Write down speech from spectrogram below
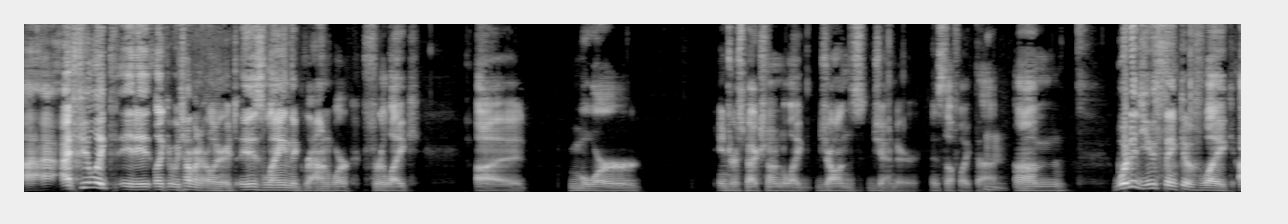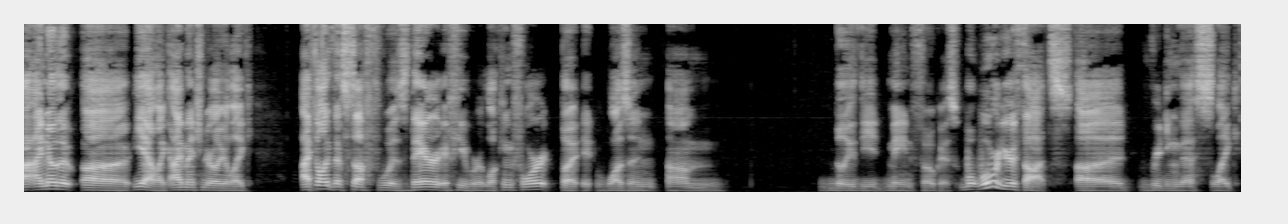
I I feel like it is like we talked about earlier. It is laying the groundwork for like, uh, more introspection on like John's gender and stuff like that. Mhm. Um, what did you think of like? I I know that. Uh, yeah, like I mentioned earlier, like I felt like that stuff was there if you were looking for it, but it wasn't. Um, really the main focus. What What were your thoughts? Uh, reading this like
